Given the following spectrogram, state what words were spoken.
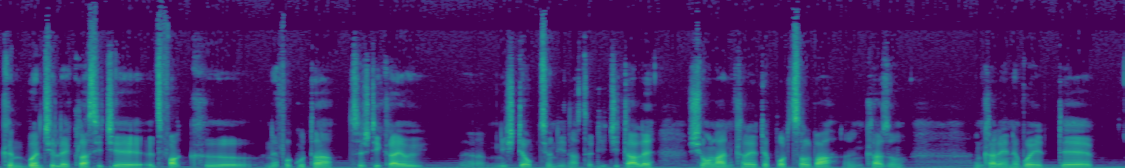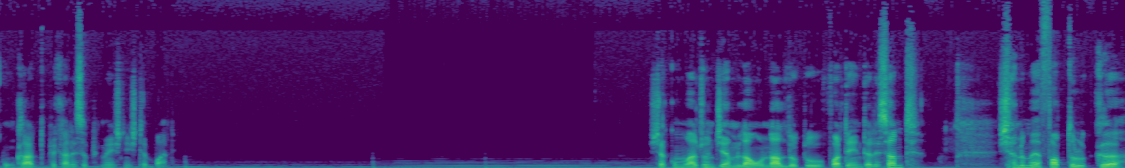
când băncile clasice îți fac uh, nefăcuta, să știi că ai uh, niște opțiuni din astea digitale și online care te pot salva în cazul în care ai nevoie de un card pe care să primești niște bani. Și acum ajungem la un alt lucru foarte interesant, și anume faptul că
